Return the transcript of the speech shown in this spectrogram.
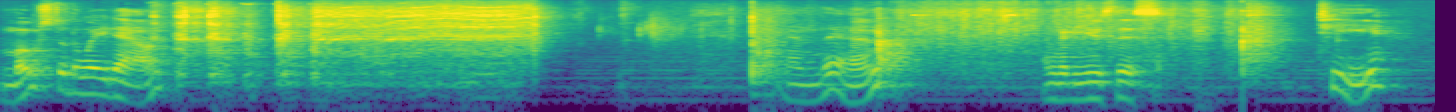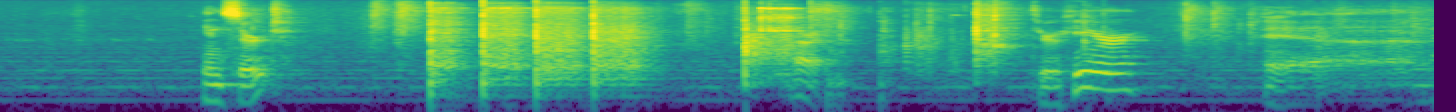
most of the way down. And then I'm going to use this T insert. All right, through here, and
